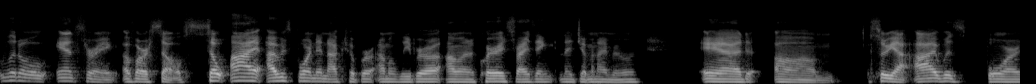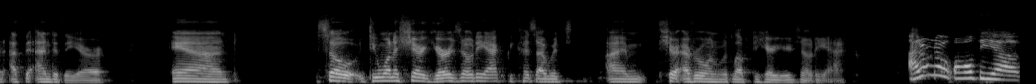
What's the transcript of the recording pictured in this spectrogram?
little answering of ourselves. So I I was born in October. I'm a Libra. I'm an Aquarius rising and a Gemini moon. And um so yeah, I was born at the end of the year. And so do you want to share your zodiac? Because I would I'm sure everyone would love to hear your zodiac. I don't know all the uh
